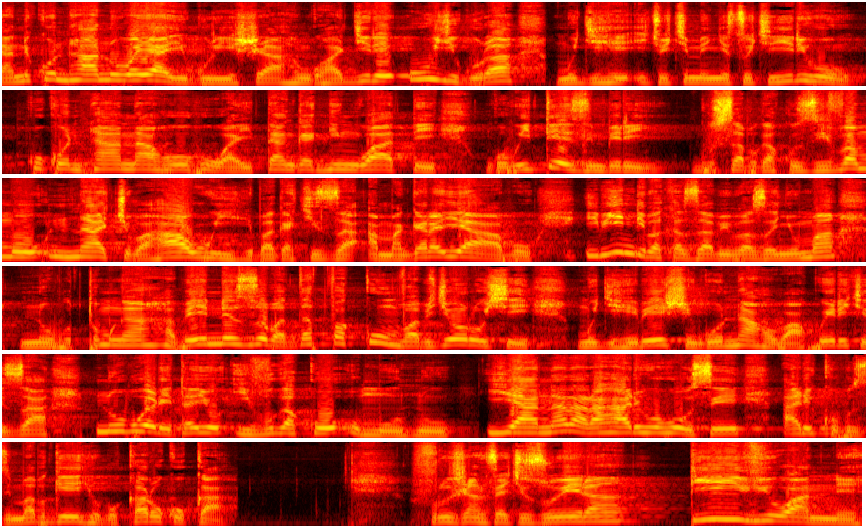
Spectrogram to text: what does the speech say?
Cyane ko nta n'uba yayigurisha ngo hagire uyi mu gihe icyo kimenyetso kiyiriho kuko nta naho wayitanga nk'ingwate ngo witeze imbere. Gusabwa kuzivamo ntacyo bahawe bagakiza amagara yabo. Ibindi bakazabibaza nyuma ni ubutumwa bene zo badapfa kumva byoroshye. Mu gihe benshi ngo ntaho bakwerekeza nubwo leta yo ivuga ko umuntu yanarara aho ariho hose ariko ubuzima bwe bukarokoka. Fulgence Kizuera TV1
